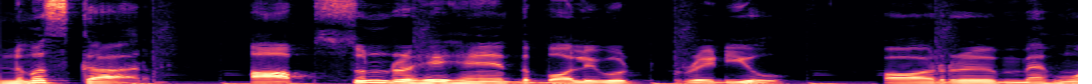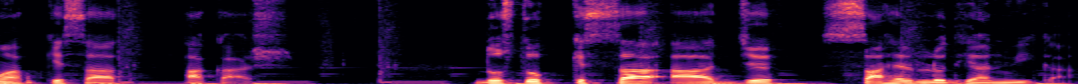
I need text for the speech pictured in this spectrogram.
नमस्कार, आप सुन रहे हैं द बॉलीवुड रेडियो और मैं हूँ आपके साथ आकाश। दोस्तों, किस्सा आज साहिर लुधियानवी का।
